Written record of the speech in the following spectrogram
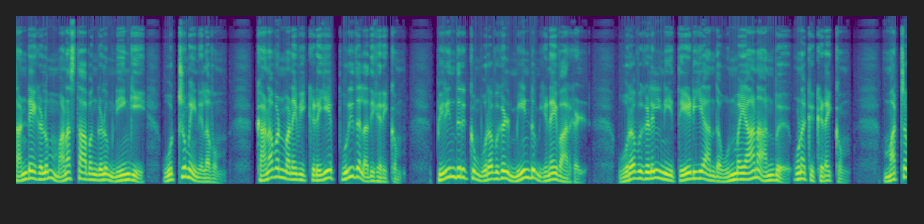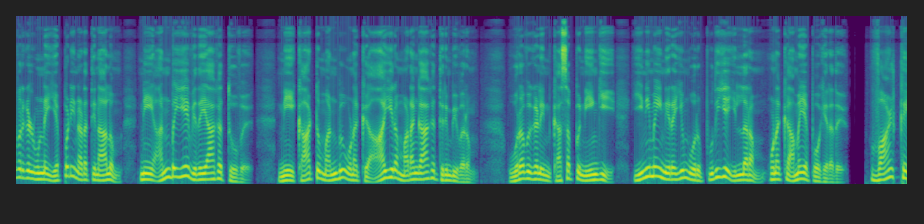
சண்டைகளும் மனஸ்தாபங்களும் நீங்கி ஒற்றுமை நிலவும். கணவன் மனைவிக்கிடையே புரிதல் அதிகரிக்கும். பிரிந்திருக்கும் உறவுகள் மீண்டும் இணைவார்கள். உறவுகளில் நீ தேடிய அந்த உண்மையான அன்பு உனக்கு கிடைக்கும். மற்றவர்கள் உன்னை எப்படி நடத்தினாலும் நீ அன்பையே விதையாக தூவு. நீ காட்டும் அன்பு உனக்கு ஆயிரம் மடங்காக திரும்பி வரும். உறவுகளின் கசப்பு நீங்கி இனிமை நிறையும் ஒரு புதிய இல்லறம் உனக்கு அமையப் போகிறது. வாழ்க்கை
